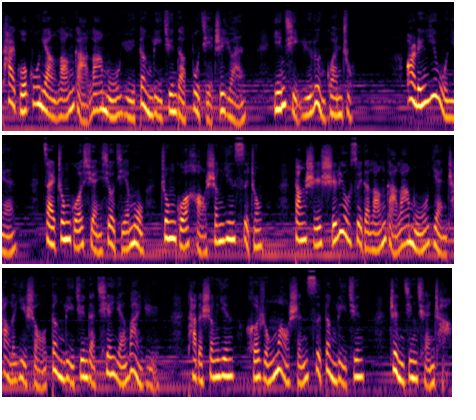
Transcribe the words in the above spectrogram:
泰国姑娘朗嘎拉姆与邓丽君的不解之缘引起舆论关注。二零一五年，在中国选秀节目《中国好声音四》中，当时十六岁的朗嘎拉姆演唱了一首邓丽君的千言万语，她的声音和容貌神似邓丽君，震惊全场。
